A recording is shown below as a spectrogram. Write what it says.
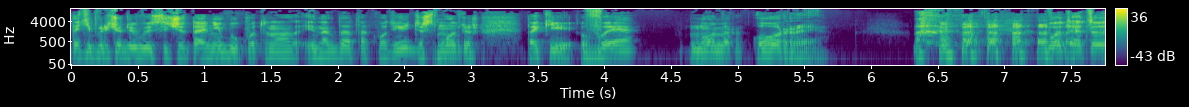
Такие причудливые сочетания букв. Вот иногда так вот едешь, смотришь, такие В, номер, ОР. Вот это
